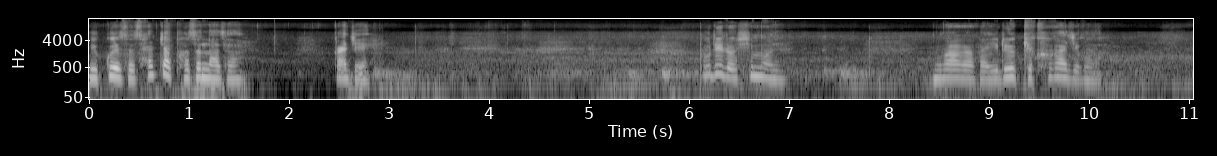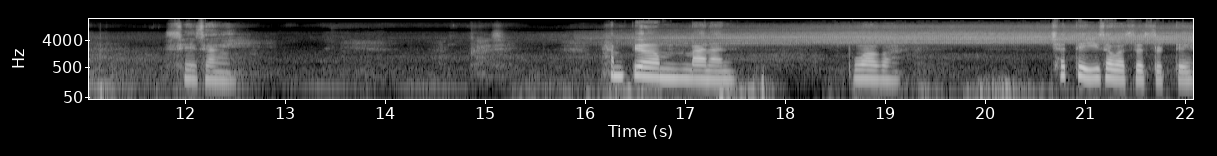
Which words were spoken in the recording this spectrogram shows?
입구에서 살짝 벗어나서까지 뿌리로 심은 무화과가 이렇게 커가지고 세상에. 한 뼘만한 무화과 첫해 이사 왔었을 때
